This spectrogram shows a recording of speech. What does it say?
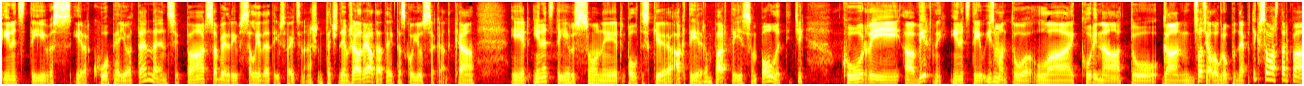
iniciatīvas ir ar kopējo tendenci pār sabiedrības saliedētības veicināšanu. Taču, diemžēl, realitāte ir tas, ko jūs sakāt, ka ir iniciatīvas un ir politiskie aktieri un partijas un politiķi, kuri virkni iniciatīvu izmanto, lai kurinātu gan sociālo grupu nepatiku savā starpā,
